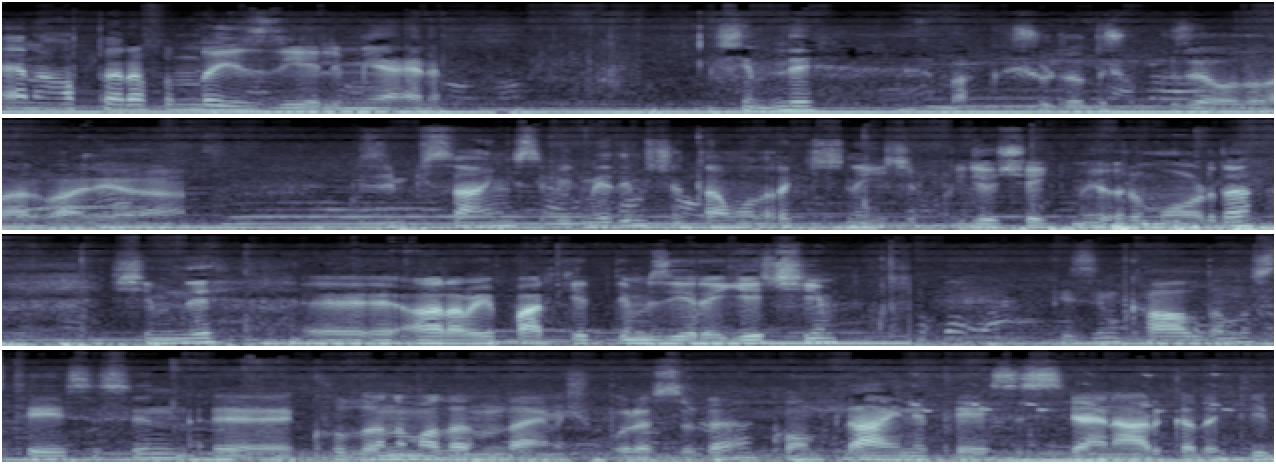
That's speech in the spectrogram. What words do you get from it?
en alt tarafındayız diyelim yani. Şimdi bak şurada da çok güzel odalar var ya. Bizimkisi hangisi bilmediğim için tam olarak içine geçip video çekmiyorum orada. Şimdi e, arabayı park ettiğimiz yere geçeyim. Bizim kaldığımız tesisin e, kullanım alanındaymış burası da. Komple aynı tesis. Yani arkadaki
